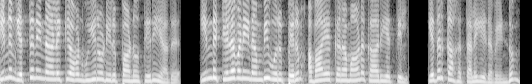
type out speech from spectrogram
இன்னும் எத்தனை நாளைக்கு அவன் உயிரோடு இருப்பானோ தெரியாது. இந்த கிழவனை நம்பி ஒரு பெரும் அபாயகரமான காரியத்தில் எதற்காக தலையிட வேண்டும்?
